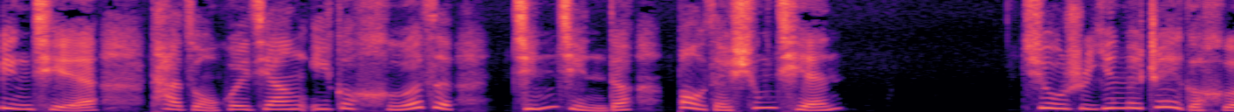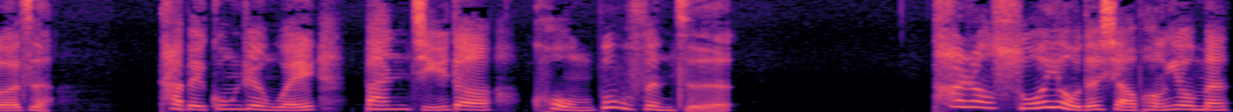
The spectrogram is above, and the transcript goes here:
并且他总会将一个盒子紧紧的抱在胸前。就是因为这个盒子，他被公认为班级的恐怖分子。他让所有的小朋友们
